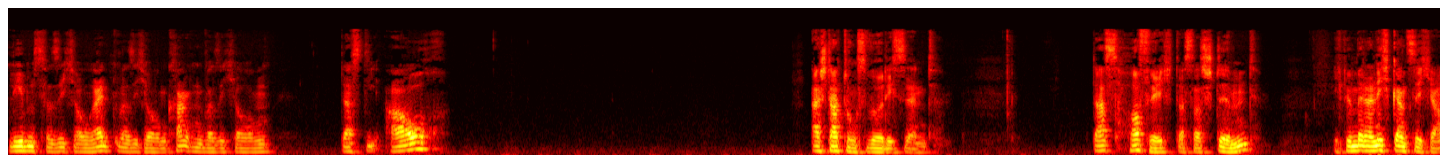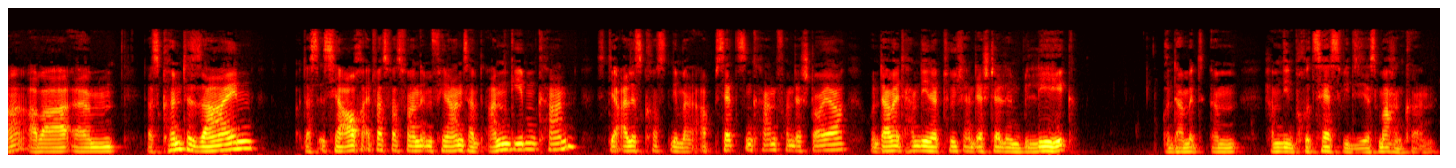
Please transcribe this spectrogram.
Lebensversicherung, Rentenversicherung, Krankenversicherung, dass die auch erstattungswürdig sind. Das hoffe ich, dass das stimmt. Ich bin mir da nicht ganz sicher, aber ähm, das könnte sein, das ist ja auch etwas, was man im Finanzamt angeben kann. Das sind ja alles Kosten, die man absetzen kann von der Steuer. Und damit haben die natürlich an der Stelle einen Beleg. Und damit ähm, haben die einen Prozess, wie sie das machen können.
